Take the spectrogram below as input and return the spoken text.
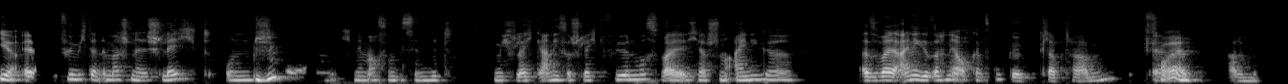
Ja. Äh, ich fühle mich dann immer schnell schlecht und, Mhm. ähm, ich nehme auch so 'n bisschen mit, mich vielleicht gar nicht so schlecht fühlen muss, weil ich ja schon einige also, weil einige Sachen ja auch ganz gut geklappt haben. Äh, also, Grade mit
